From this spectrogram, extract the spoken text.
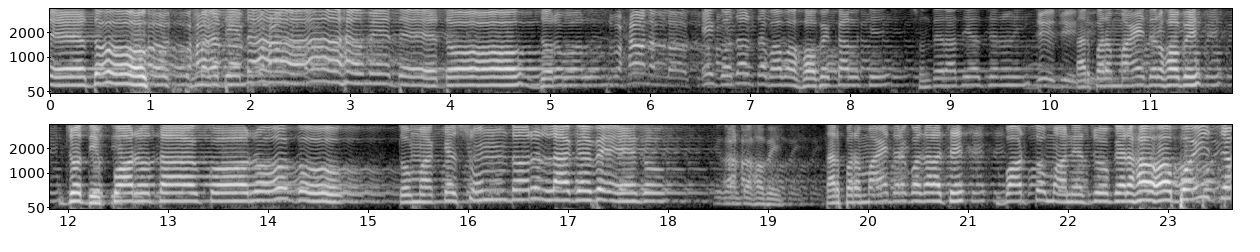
দে দো মদিনা আহমেদ জোর বলে এই গজালটা বাবা হবে কালকে শুনতে রাজি তারপরে মায়েদের হবে যদি পর্দা করো গো তোমাকে সুন্দর লাগবে গো। গালটা হবে। তারপর মায়েদের গজাল আছে বর্তমানে যুগের হাওয়া বইছে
